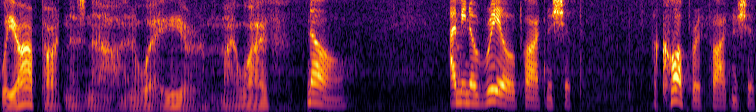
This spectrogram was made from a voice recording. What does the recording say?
we are partners now, in a way. You're my wife. No. I mean a real partnership. A corporate partnership.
